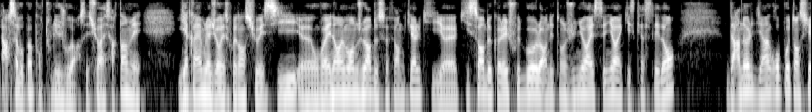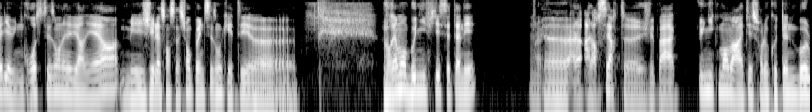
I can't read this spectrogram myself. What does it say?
alors ça vaut pas pour tous les joueurs, c'est sûr et certain, mais il y a quand même la jurisprudence USC. Euh, on voit énormément de joueurs de Southern Cal qui euh, qui sortent de college football en étant junior et senior et qui se cassent les dents. Darnold, il y a un gros potentiel, il y a eu une grosse saison l'année dernière, mais j'ai la sensation pas une saison qui a été euh, vraiment bonifiée cette année. Ouais. Euh, alors, alors, certes, euh, je vais pas uniquement m'arrêter sur le Cotton Ball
